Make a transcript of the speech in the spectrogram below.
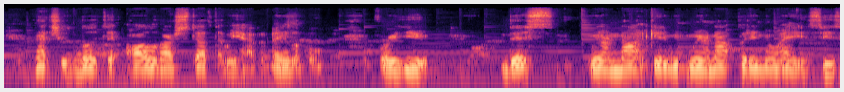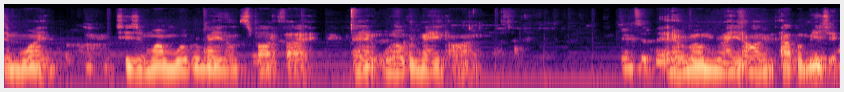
and actually looked at all of our stuff that we have available for you. This we are not getting we are not putting away season one. Season one will remain on Spotify and it will remain on and it will remain on Apple Music.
